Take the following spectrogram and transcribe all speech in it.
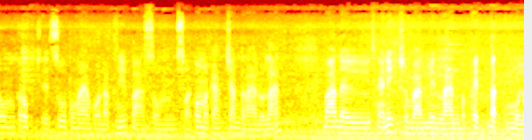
សូមគោរពជម្រាបសួរពុកម៉ែបងប្អូនទាំងគ្នាបាទសូមស្វាគមន៍មកកាន់ចន្ទរាលូឡាន បាទនៅថ្ងៃនេះខ្ញុំបានមានឡានប្រភេទដឹកមួយ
